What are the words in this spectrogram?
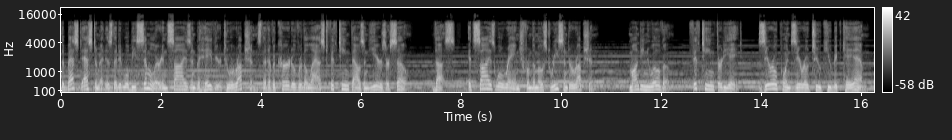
the best estimate is that it will be similar in size and behavior to eruptions that have occurred over the last 15,000 years or so. Thus, its size will range from the most recent eruption, Monte Nuovo, 1538, 0.02 cubic km,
